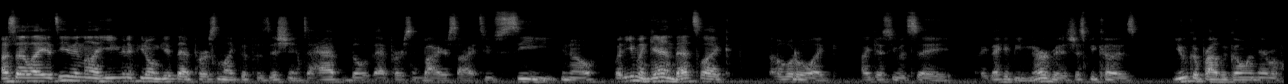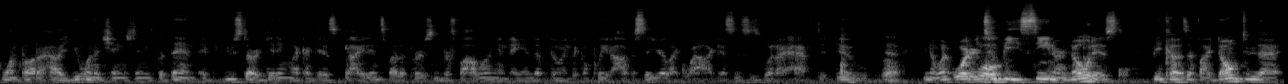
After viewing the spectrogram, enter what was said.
I said like it's even like even if you don't give that person like the position to have though that person by your side to see, you know. But even again, that's like a little like I guess you would say like that could be nervous just because you could probably go in there with one thought of how you want to change things, but then if you start getting like I guess guidance by the person you're following and they end up doing the complete opposite, you're like, wow, I guess this is what I have to do. Yeah. You know, in order Well- to be seen or noticed, because if I don't do that,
